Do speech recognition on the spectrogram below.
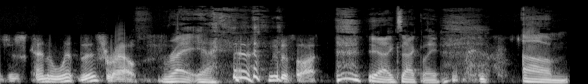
just kind of went this route. Right. Yeah. yeah who'd have thought? yeah, exactly. Um,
